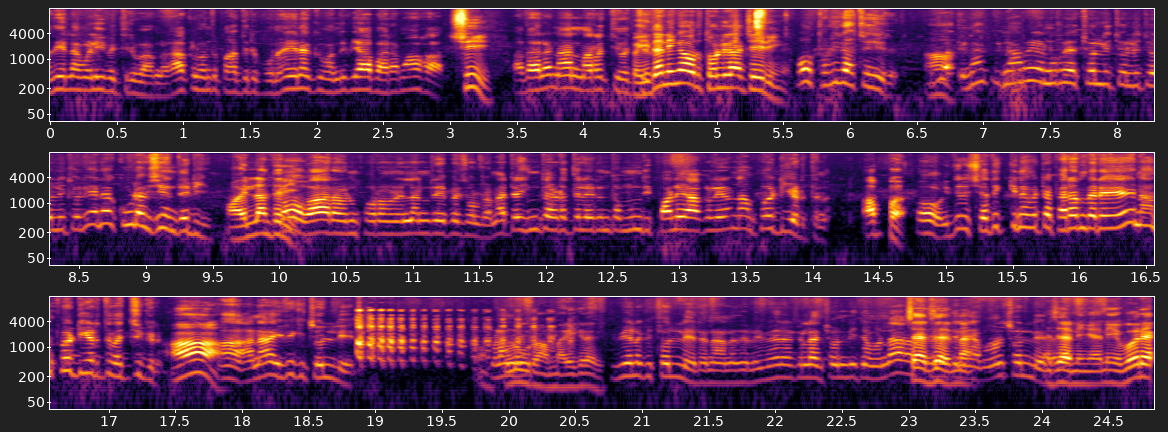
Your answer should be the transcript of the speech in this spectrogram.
அதையெல்லாம் வெளியே வச்சிருவாங்க. ஆக்கள் வந்து பார்த்துட்டு போனா எனக்கு வந்து வியாபாரம் ஆகாது. சி. அதால நான் மறைச்சு வச்சு இதை நீங்க ஒரு தொழிலா செய்றீங்க. ஓ தொழிலா செய்யுது. எனக்கு நிறைய நிறைய சொல்லி சொல்லி சொல்லி சொல்லி எனக்கு கூட விஷயம் தெரியும். எல்லாம் தெரியும். வாரவன் போறவன் எல்லாம் நிறைய பேர் சொல்றேன் மற்ற இந்த இடத்துல இருந்த முந்தி பழைய ஆக்கள் நான் பேட்டி எடுத்தேன். அப்ப? ஓ இதுல செதுக்கின விட்ட பரம்பரையே நான் பேட்டி எடுத்து வச்சுக்கிறேன். ஆனா இவைக்கு சொல்லி. இவளுக்கு சொல்லி நான் அதில் இவளுக்கு எல்லாம் சொல்லிட்டோம்னா சரி, சரி, பிரச்சனை சொல்லி சரி நீங்க நீங்க வேற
